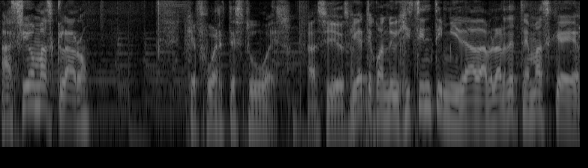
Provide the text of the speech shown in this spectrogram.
Ha sido más claro. Qué fuerte estuvo eso. Así es. Fíjate, amigo. cuando dijiste intimidad, hablar de temas que,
